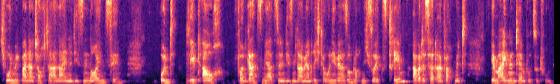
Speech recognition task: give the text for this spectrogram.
Ich wohne mit meiner Tochter alleine, die ist 19 und lebt auch von ganzem Herzen in diesem Damian Richter-Universum, noch nicht so extrem, aber das hat einfach mit ihrem eigenen Tempo zu tun.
